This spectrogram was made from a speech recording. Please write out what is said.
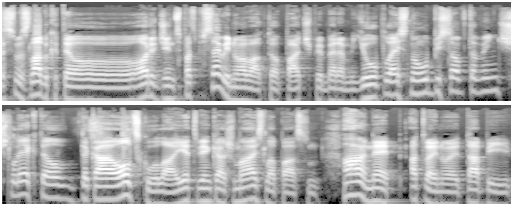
tas mums labi, ka tev Origins pats par sevi novāk to pašu. Piemēram, Uplēs no Ubisoft, viņš liek tev tā kā oldschoolā, iet vienkārši mājaslapās. Un, ah, nē, atvainojiet, tā bija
